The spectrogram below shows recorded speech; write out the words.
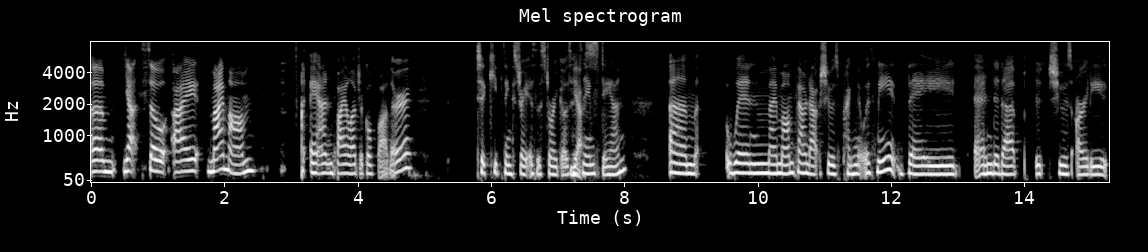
Um. Yeah. So I, my mom, and biological father, to keep things straight as the story goes, his Yes. name's Dan. Um. When my mom found out she was pregnant with me, they ended up. She was already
